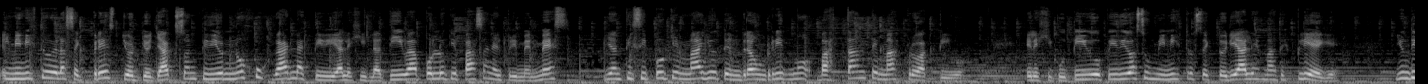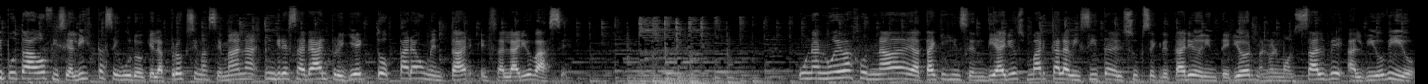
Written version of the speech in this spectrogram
El ministro de la SECPRES, Giorgio Jackson, pidió no juzgar la actividad legislativa por lo que pasa en el primer mes y anticipó que mayo tendrá un ritmo bastante más proactivo. El Ejecutivo pidió a sus ministros sectoriales más despliegue y un diputado oficialista aseguró que la próxima semana ingresará el proyecto para aumentar el salario base una nueva jornada de ataques incendiarios marca la visita del subsecretario del Interior, Manuel Monsalve, al Bío Bío.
